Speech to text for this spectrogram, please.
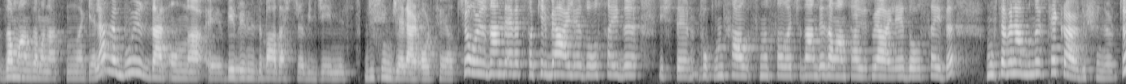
zaman zaman aklına gelen ve bu yüzden onunla e, birbirimizi bağdaştırabileceğimiz düşünceler ortaya atıyor. O yüzden de evet fakir bir aileye doğsaydı, işte toplumsal, sınıfsal açıdan dezavantajlı bir aileye doğsaydı muhtemelen bunları tekrar düşünürdü.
